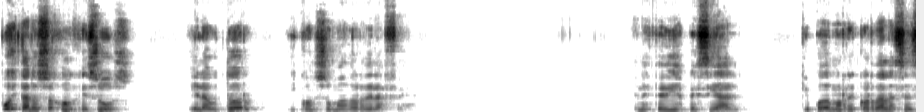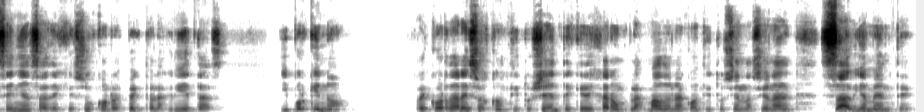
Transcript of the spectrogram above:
puesta los ojos en Jesús, el autor y consumador de la fe. En este día especial, que podamos recordar las enseñanzas de Jesús con respecto a las grietas y, ¿por qué no?, recordar a esos constituyentes que dejaron plasmado en la Constitución Nacional sabiamente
